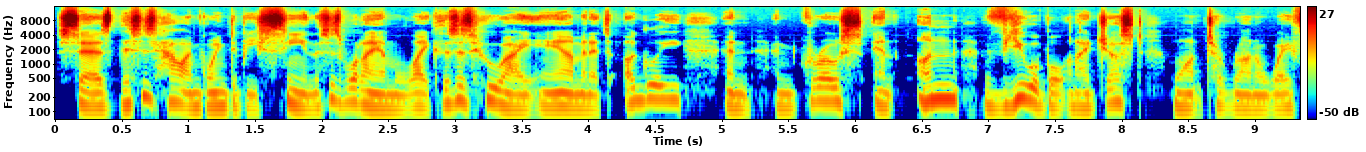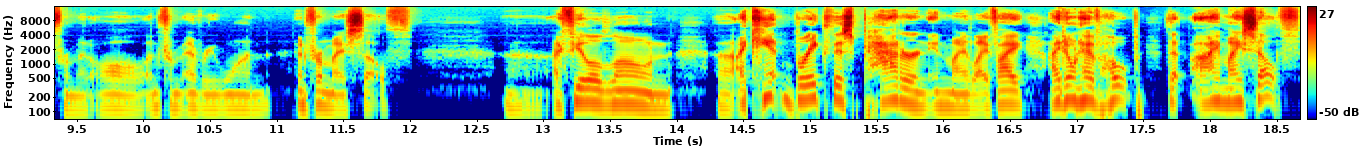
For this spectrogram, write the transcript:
says, "This is how I'm going to be seen. This is what I am like. This is who I am, and it's ugly and and gross and unviewable, and I just want to run away from it all and from everyone and from myself." Uh, I feel alone. Uh, I can't break this pattern in my life. I, I don't have hope that I myself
